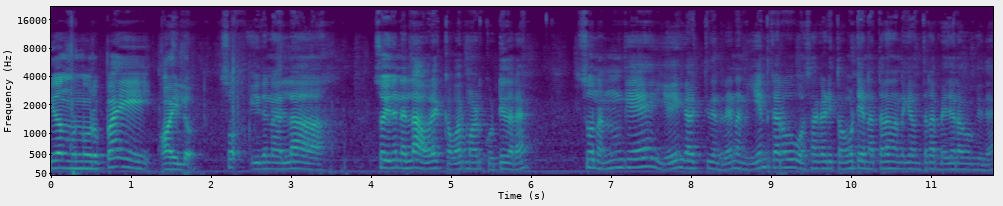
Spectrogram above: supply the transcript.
ಇದೊಂದು ಮುನ್ನೂರು ರೂಪಾಯಿ ಆಯಿಲು ಸೊ ಇದನ್ನೆಲ್ಲ ಸೊ ಇದನ್ನೆಲ್ಲ ಅವರೇ ಕವರ್ ಮಾಡಿ ಕೊಟ್ಟಿದ್ದಾರೆ. ಸೊ ನನಗೆ ಹೇಗಾಗ್ತಿದೆ ಅಂದರೆ, ನಾನು ಏನು ಕಾರು ಹೊಸ ಗಾಡಿ ತೊಗೊಟ್ಟೆ ಅನ್ನೋ ಥರ ನನಗೆ ಒಂಥರ ಬೇಜಾರಾಗೋಗಿದೆ.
